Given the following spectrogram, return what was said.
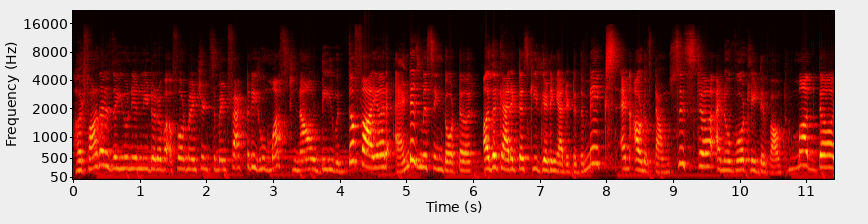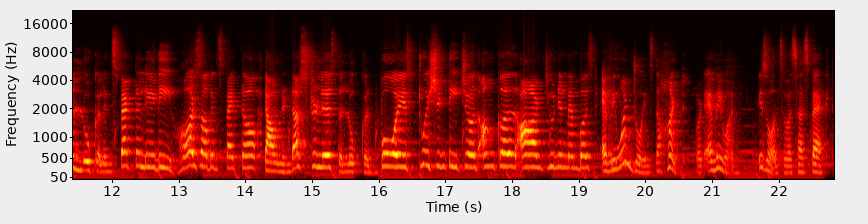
Her father is the union leader of aforementioned cement factory who must now deal with the fire and his missing daughter. Other characters keep getting added to the mix an out of town sister, an overtly devout mother, local inspector lady, her sub inspector, town industrialist, the local boys, tuition teachers, uncle, aunt, union members. Everyone joins the hunt, but everyone is also a suspect.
